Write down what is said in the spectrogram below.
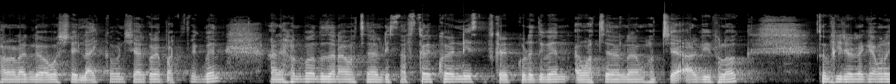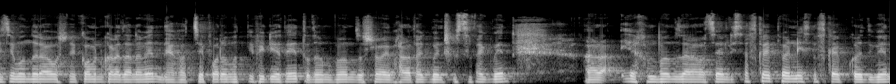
ভালো লাগলে অবশ্যই লাইক কমেন্ট শেয়ার করে পাঠিয়ে থাকবেন। আর এখন পর্যন্ত যারা আমার চ্যানেলটি সাবস্ক্রাইব করেননি সাবস্ক্রাইব করে দেবেন। আমার চ্যানেল নাম হচ্ছে আরবি ভ্লগ তো ভিডিওটা কেমন হয়েছে বন্ধুরা অবশ্যই কমেন্ট করে জানাবেন। দেখা হচ্ছে পরবর্তী ভিডিওতে। ততক্ষণ পর্যন্ত সবাই ভালো থাকবেন, সুস্থ থাকবেন। আর এখন পর্যন্ত যারা আমার চ্যানেলটি সাবস্ক্রাইব করেননি সাবস্ক্রাইব করে দিবেন।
